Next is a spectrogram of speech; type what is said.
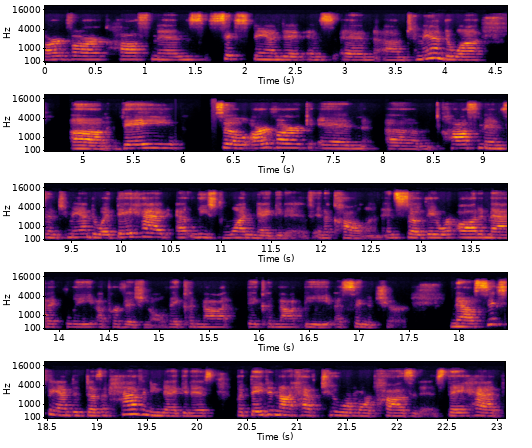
Aardvark, Hoffmann's, Six Banded, and, and um, Tamandua, um, they so Aardvark and um, Hoffmann's and Tamandua, they had at least one negative in a column. And so they were automatically a provisional. They could not, they could not be a signature. Now, six banded doesn't have any negatives, but they did not have two or more positives. They had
